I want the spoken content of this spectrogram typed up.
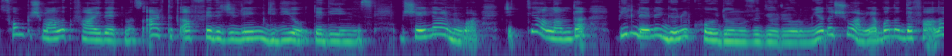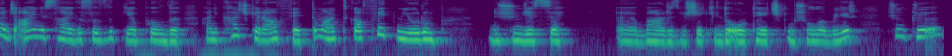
son pişmanlık fayda etmez. Artık affediciliğim gidiyor dediğiniz bir şeyler mi var? Ciddi anlamda birilerine gönül koyduğunuzu görüyorum. Ya da şu var ya bana defalarca aynı saygısızlık yapıldı. Hani kaç kere affettim artık affetmiyorum düşüncesi bariz bir şekilde ortaya çıkmış olabilir. Çünkü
